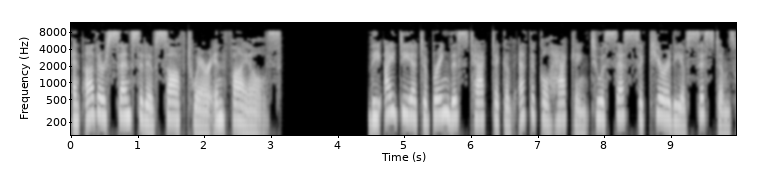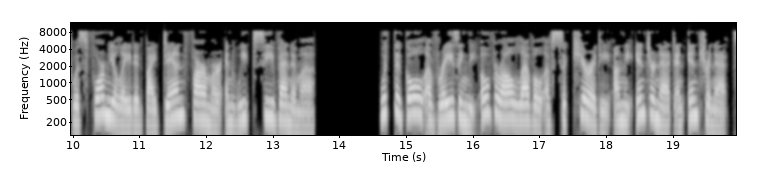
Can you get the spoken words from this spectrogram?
and other sensitive software in files. The idea to bring this tactic of ethical hacking to assess security of systems was formulated by Dan Farmer and Wietse C. Venema, with the goal of raising the overall level of security on the Internet and intranets,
